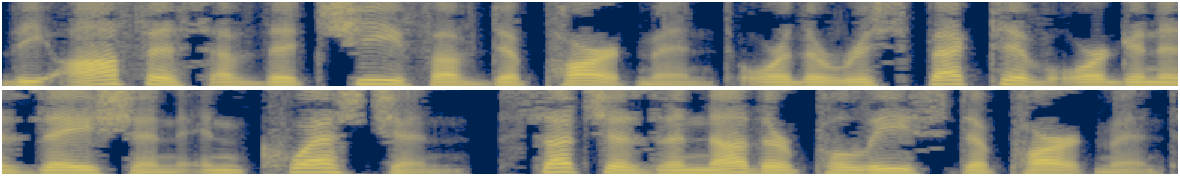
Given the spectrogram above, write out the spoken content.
the Office of the Chief of Department or the respective organization in question, such as another police department.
